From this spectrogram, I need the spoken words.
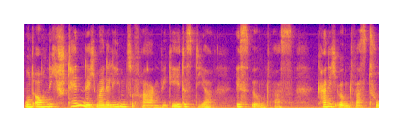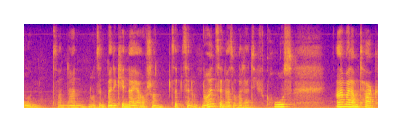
und auch nicht ständig meine Lieben zu fragen, wie geht es dir? Ist irgendwas? Kann ich irgendwas tun? Sondern nun sind meine Kinder ja auch schon 17 und 19, also relativ groß. Einmal am Tag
